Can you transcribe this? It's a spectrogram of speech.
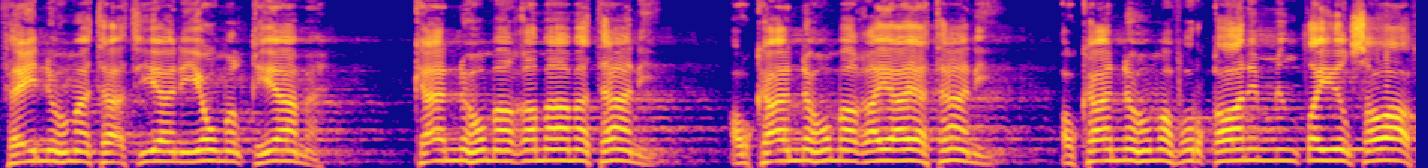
فإنهما تأتيان يوم القيامة كأنهما غمامتان أو كأنهما غيايتان أو كأنهما فرقان من طي صواف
